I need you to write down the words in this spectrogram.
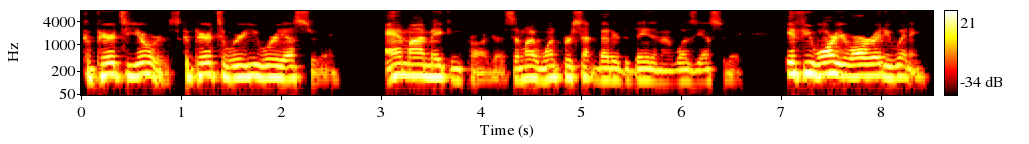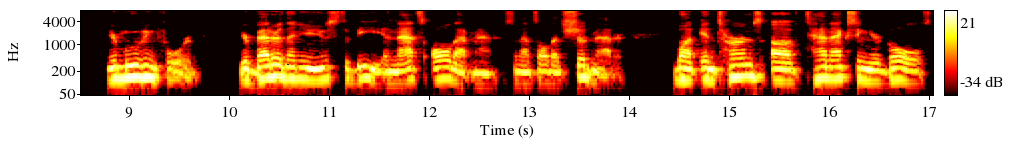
Compare it to yours. Compare it to where you were yesterday. Am I making progress? Am I 1% better today than I was yesterday? If you are, you're already winning. You're moving forward. You're better than you used to be. And that's all that matters. And that's all that should matter. But in terms of 10xing your goals,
